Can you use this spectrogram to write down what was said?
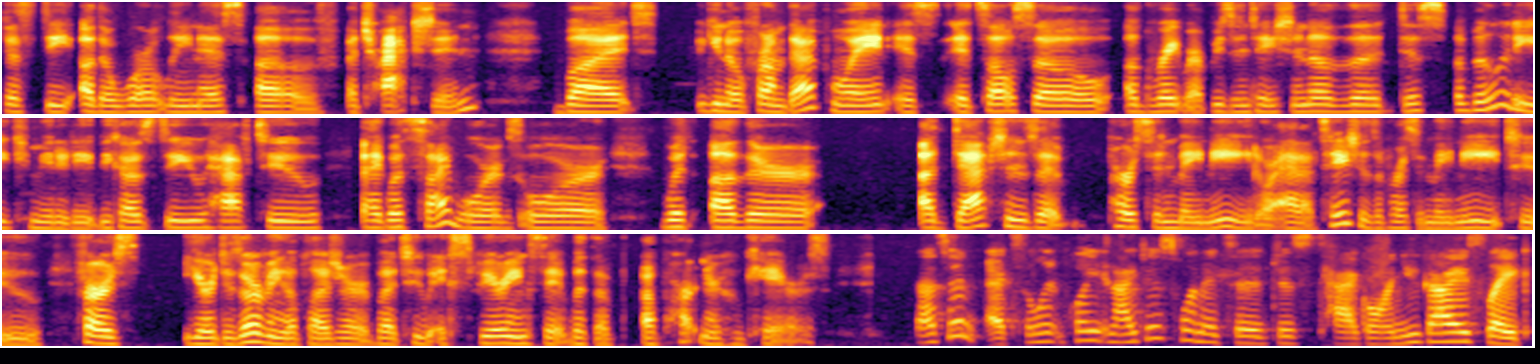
just the otherworldliness of attraction. But you know, from that point, it's it's also a great representation of the disability community because do you have to like with cyborgs or with other adaptations that person may need or adaptations a person may need to first you're deserving of pleasure, but to experience it with a, a partner who cares. That's an excellent point, and I just wanted to just tag on you guys. Like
